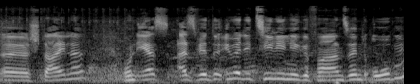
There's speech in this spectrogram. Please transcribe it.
äh, Steine. Und erst als wir über die Ziellinie gefahren sind, oben,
